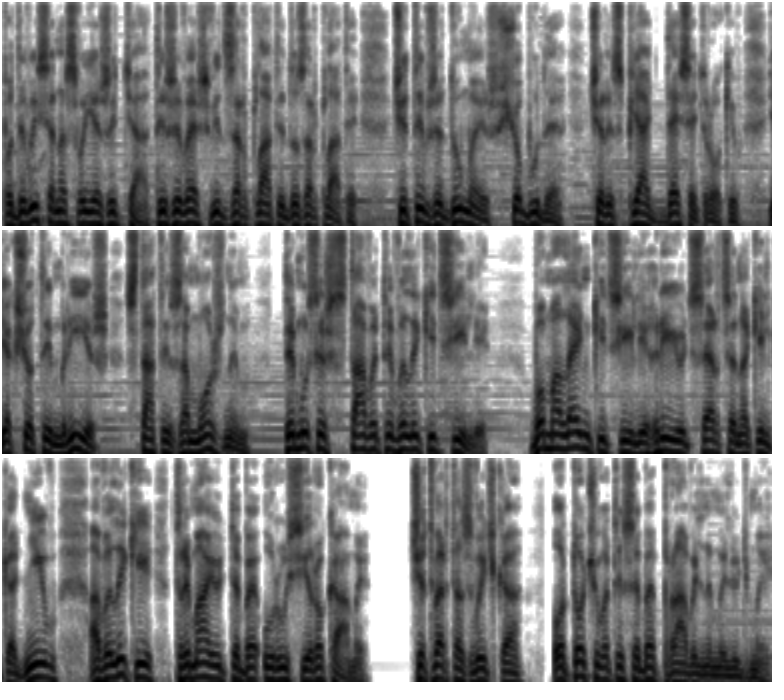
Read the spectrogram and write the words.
подивися на своє життя. Ти живеш від зарплати до зарплати. Чи ти вже думаєш, що буде через 5-10 років? Якщо ти мрієш стати заможним, ти мусиш ставити великі цілі. Бо маленькі цілі гріють серце на кілька днів, а великі тримають тебе у русі роками. Четверта звичка оточувати себе правильними людьми.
